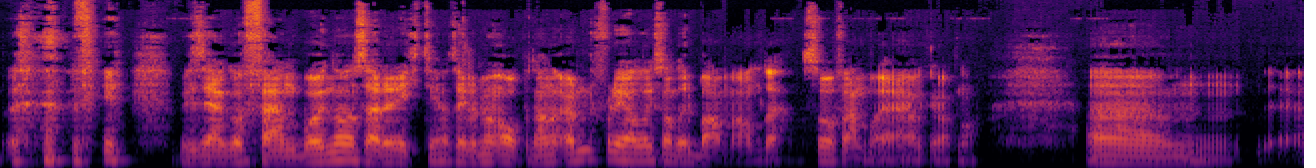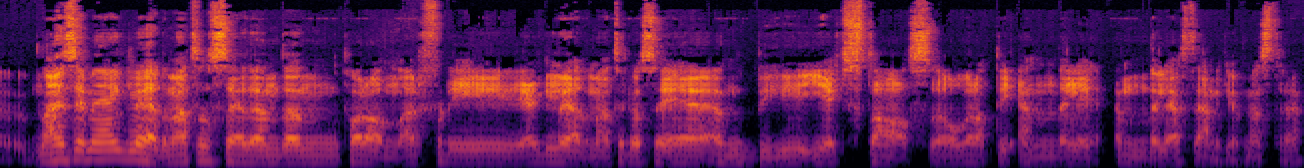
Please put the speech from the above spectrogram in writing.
Hvis jeg går fanboy nå, så er det riktig. Jeg har til og med åpna en øl fordi Alexander ba meg om det. Så fanboy er jeg akkurat nå. Um, nei, men jeg gleder meg til å se den, den, paraden der, fordi jeg gleder meg til å se en by i ekstase over at de endelig, endelig er stjernecupmestere.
